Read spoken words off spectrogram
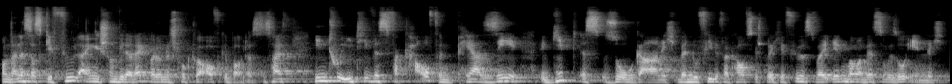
Und dann ist das Gefühl eigentlich schon wieder weg, weil du eine Struktur aufgebaut hast. Das heißt, intuitives Verkaufen per se gibt es so gar nicht, wenn du viele Verkaufsgespräche führst, weil irgendwann mal wird es sowieso ähnlich.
